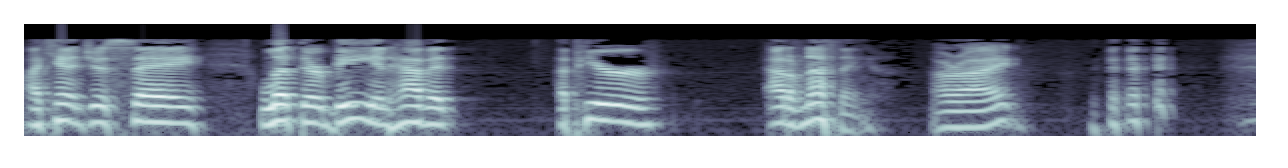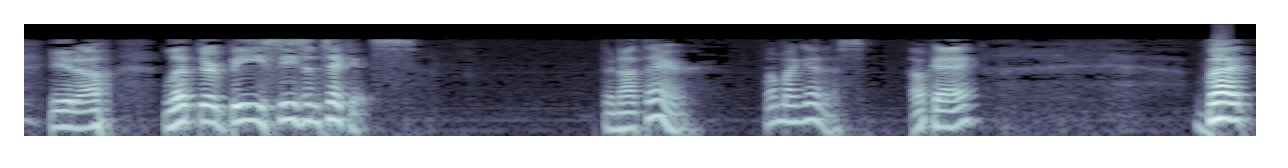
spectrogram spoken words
I can't just say, let there be and have it appear out of nothing. All right? you know, let there be season tickets. They're not there. Oh my goodness. Okay. But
